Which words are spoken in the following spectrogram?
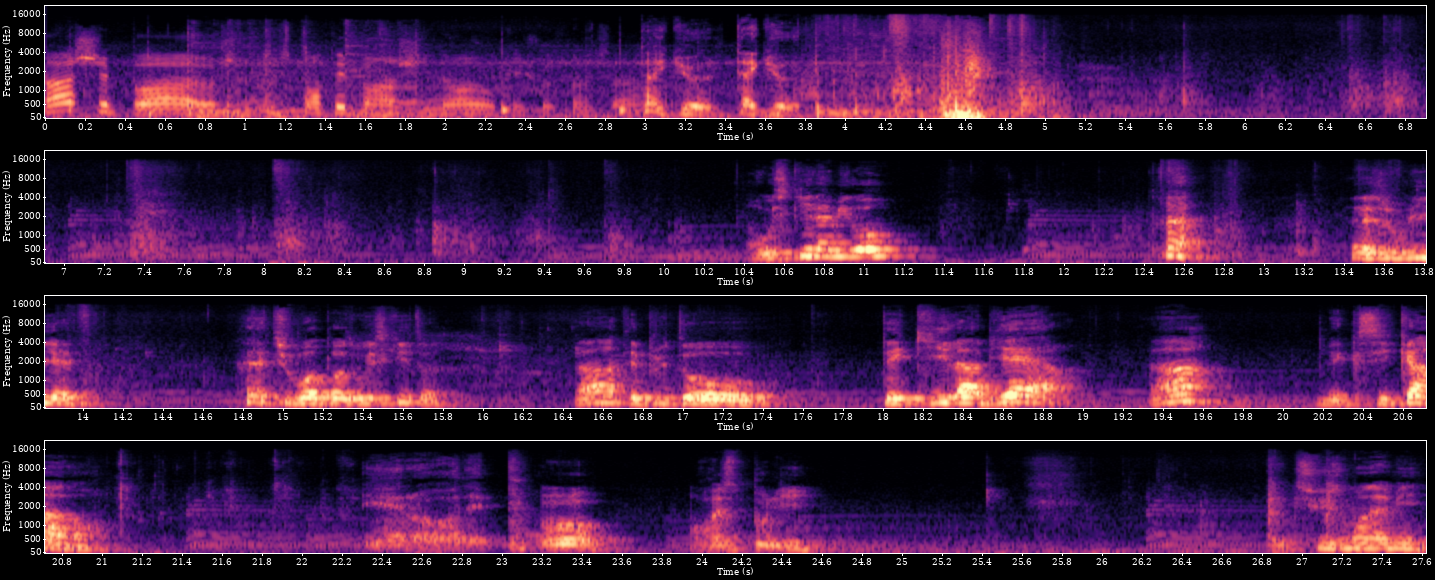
Ah, je sais pas, euh, je serais plus tenté par un chinois ou quelque chose comme ça. Ta gueule, ta gueule. Un whisky, l'amigo Ah, J'oubliais. Eh, Tu bois pas de whisky, toi Hein T'es plutôt tequila bière Hein? Mexicano. Héros. Oh, on reste poli. Excuse mon ami.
